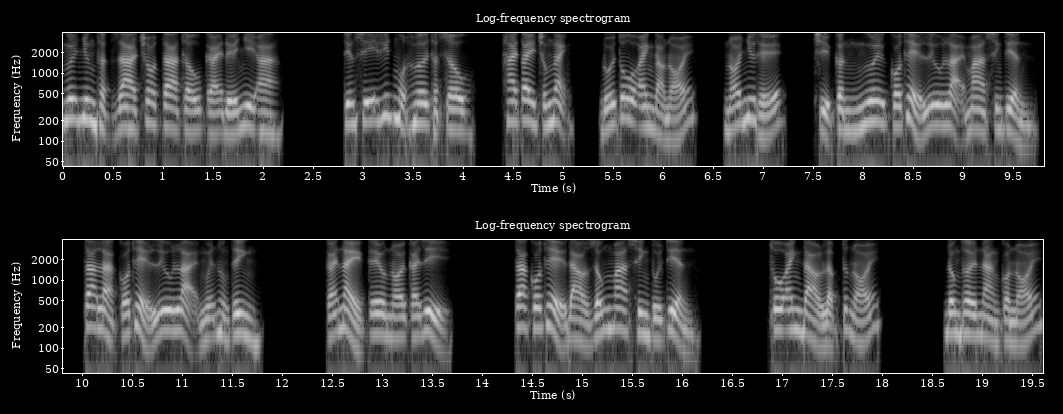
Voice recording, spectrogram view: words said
ngươi nhưng thật ra cho ta thấu cái đế nhi a. À. Tiến sĩ hít một hơi thật sâu, hai tay chống nạnh, đối Tô Anh Đào nói, nói như thế, chỉ cần ngươi có thể lưu lại ma sinh tiền, ta là có thể lưu lại Nguyễn Hồng Tinh. Cái này kêu nói cái gì? Ta có thể đào giống ma sinh túi tiền. Tô Anh Đào lập tức nói. Đồng thời nàng còn nói,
